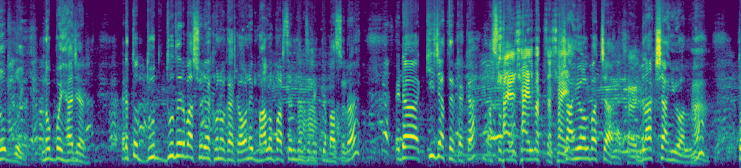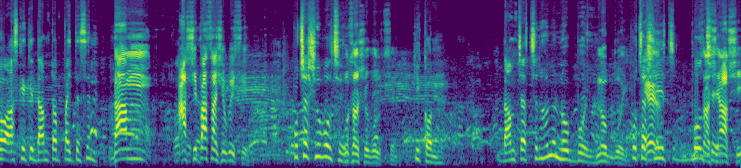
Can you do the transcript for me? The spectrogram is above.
নব্বই। নব্বই হাজার। এটা তো দুধ দুধের বাছুর এখনও কাকা অনেক ভালো পার্সেন্টেজের একটি বাছুর হ্যাঁ? এটা কি জাতের কাকা বাচ্চা শাহিওয়াল বাচ্চা ব্ল্যাক শাহিওয়াল না তো আজকে কি দাম টাম পাইতেছেন? দাম আশি পাঁচাশি কইছে। পঁচাশি বলছে? পঁচাশি বলছে। কি কন? দাম চাচ্ছেন হলো নব্বই। নব্বই। পঁচাশি বলছে। আশি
